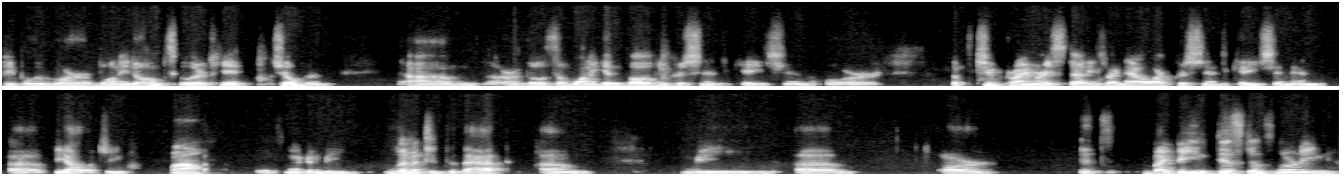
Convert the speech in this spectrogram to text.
people who are wanting to homeschool their kid, children, um, or those that want to get involved in Christian education, or the two primary studies right now are Christian education and uh, theology. Wow. So it's not going to be limited to that. Um, we um, are, it's by being distance learning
